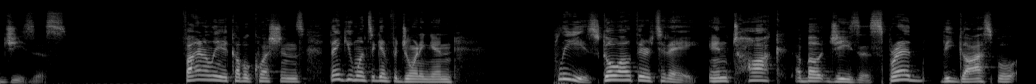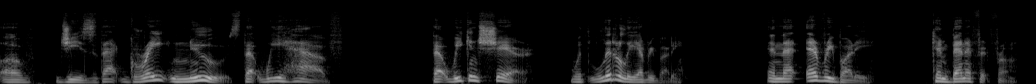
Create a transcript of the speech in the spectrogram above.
Jesus. Finally, a couple questions. Thank you once again for joining in. Please go out there today and talk about Jesus. Spread the gospel of Jesus, that great news that we have that we can share with literally everybody and that everybody can benefit from.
